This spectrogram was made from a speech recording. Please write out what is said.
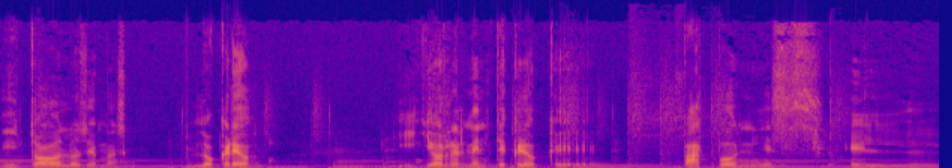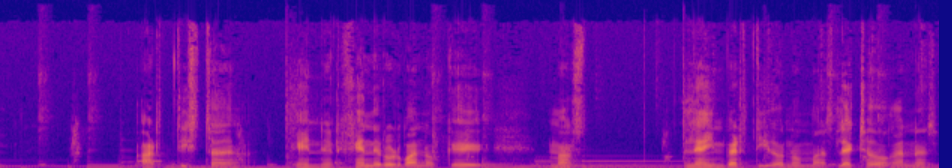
y todos los demás lo creo. Y yo realmente creo que Bad Bunny es el artista en el género urbano que más le ha invertido, ¿no? Más le ha echado ganas.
